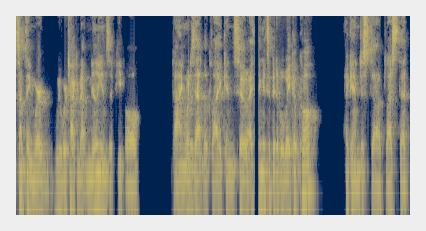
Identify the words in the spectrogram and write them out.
something where we were talking about millions of people dying, what does that look like? And so I think it's a bit of a wake up call. Again, just uh, blessed that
